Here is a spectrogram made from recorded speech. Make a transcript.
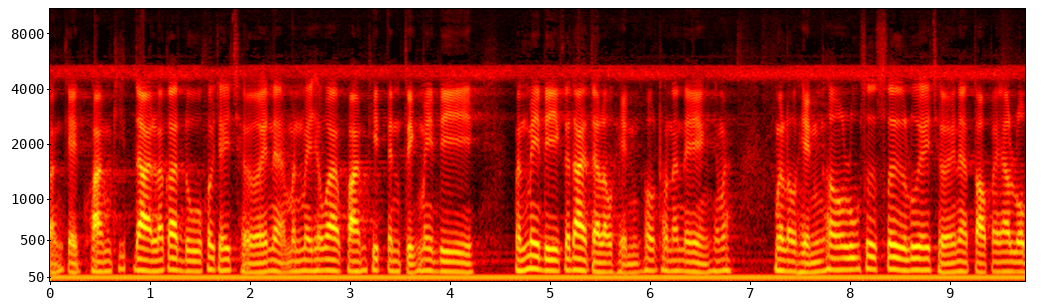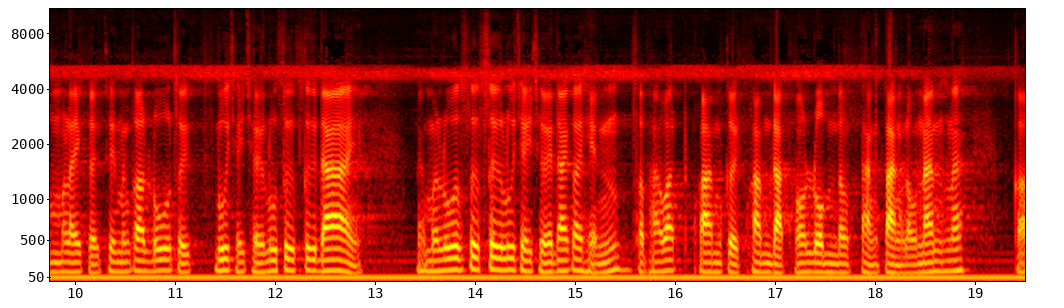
สังเกตความคิดได้แล้วก็ดูเขาเฉยๆเนี่ยมันไม่ใช่ว่าความคิดเป็นสิ่งไม่ดี มันไม่ดีก็ได้แต่เราเห็นเขาเท่านั้นเองใช่ไหมเมื่อเราเห็นเขารู้ซื่อๆรู้เฉยๆเนี่ยต่อไปอารมณ์อะไรเกิดขึ้น มันก็รู้สึกรู้เฉยๆรู้ซื่อๆได้ มื่อรู้ซื่อๆรู้เฉยๆได้ก็เห็นสภาวะความเกิดความดับของลมต่าง ๆ เหล่านั้นนะก็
